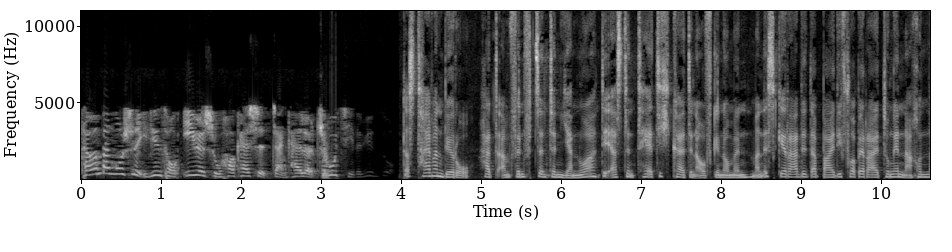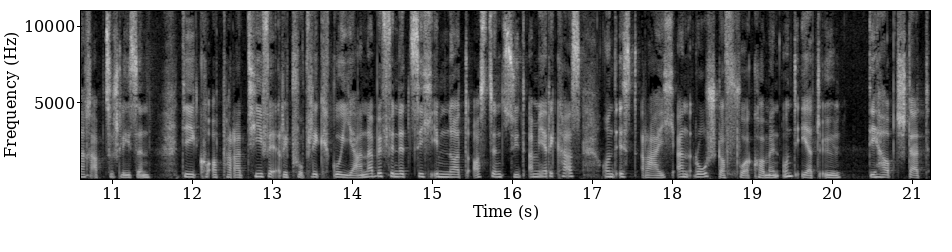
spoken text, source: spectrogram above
台湾办公室已经从一月十五号开始展开了初期的运作。 Das Taiwan-Büro hat am 15. Januar die ersten Tätigkeiten aufgenommen. Man ist gerade dabei, die Vorbereitungen nach und nach abzuschließen. Die kooperative Republik Guyana befindet sich im Nordosten Südamerikas und ist reich an Rohstoffvorkommen und Erdöl. Die Hauptstadt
